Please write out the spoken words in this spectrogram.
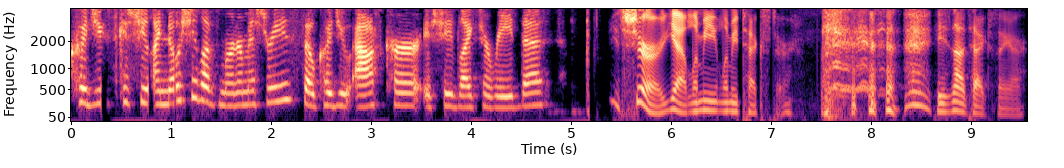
could you because she i know she loves murder mysteries so could you ask her if she'd like to read this Sure. Yeah. Let me let me text her. He's not texting her.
